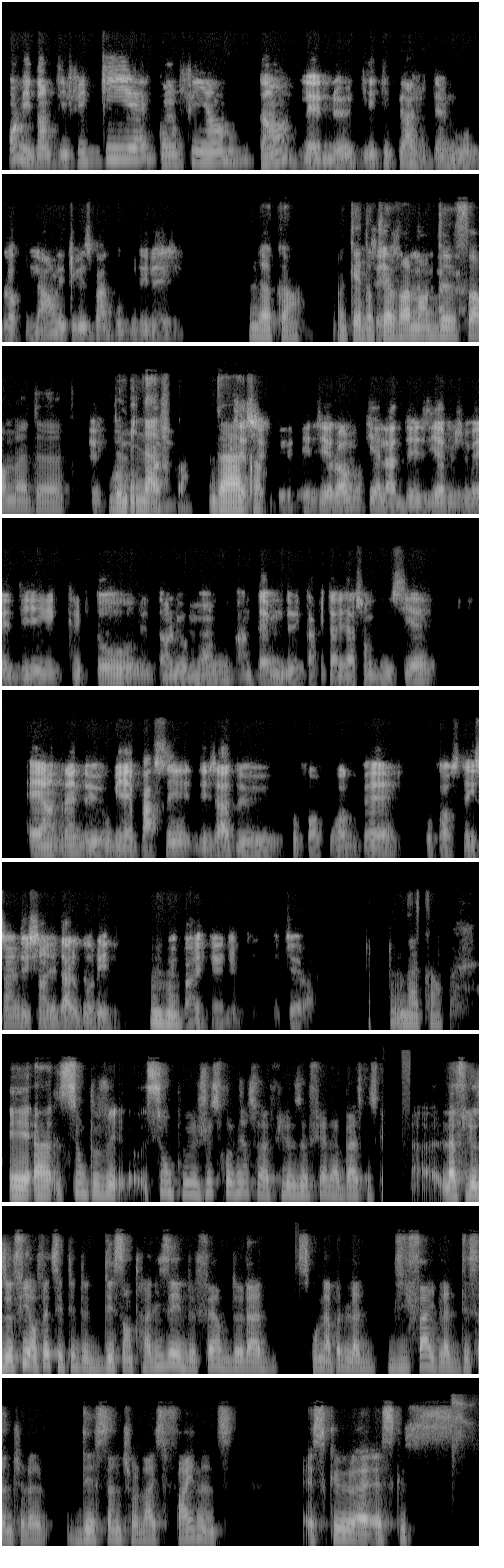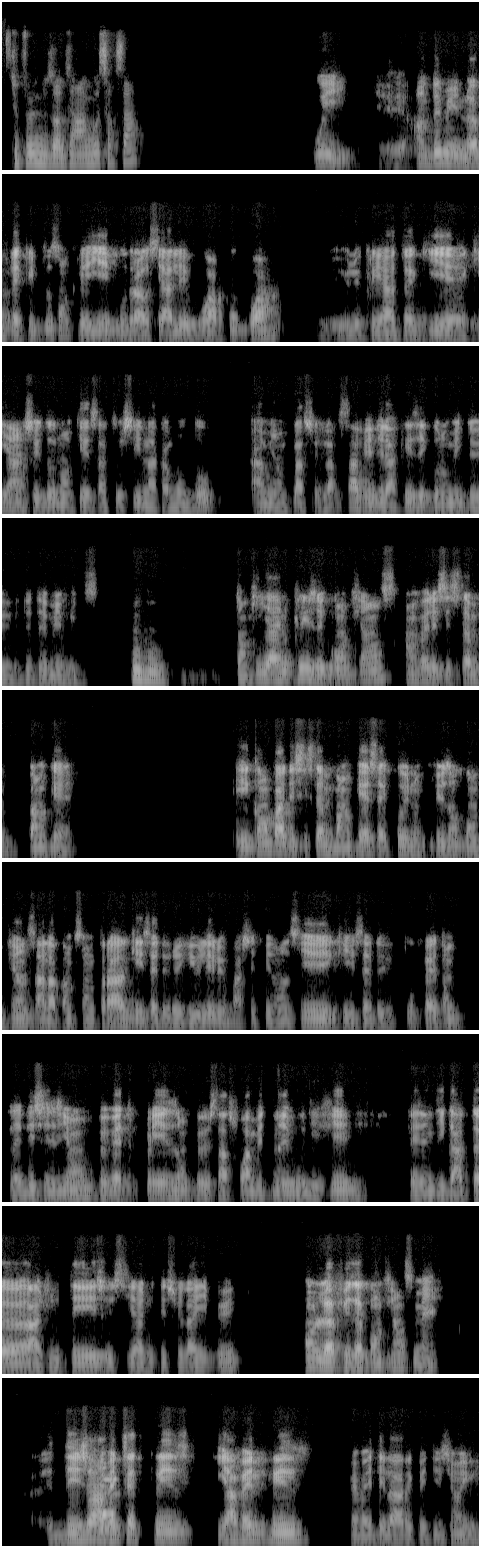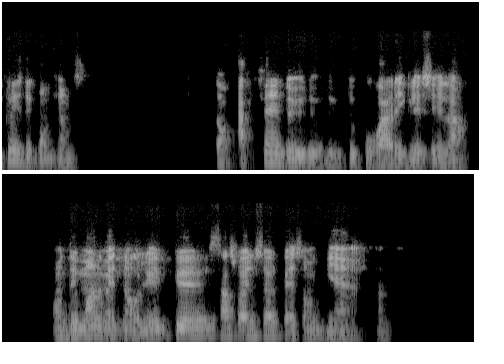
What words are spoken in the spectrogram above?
on identifie qui est confiant dans les nœuds et qui peut ajouter un nouveau bloc. Là, on n'utilise pas beaucoup d'énergie. D'accord. OK, donc, il y a vraiment deux formes de, de minage. D'accord. Ethereum, qui est la deuxième, je vais dire, crypto dans le monde en termes de capitalisation boursière, est en train de, ou bien est passé déjà de Proof of Work vers Proof of Stake. Ils sont en train de changer d'algorithme. Mm D'accord. Et euh, si, on pouvait, si on peut juste revenir sur la philosophie à la base, parce que euh, la philosophie, en fait, c'était de décentraliser, de faire de la ce qu'on appelle la DeFi, la Decentralized Finance. Est-ce que, est que tu peux nous en dire un mot sur ça? Oui. Euh, en 2009, les cryptos sont créés. Il faudra aussi aller voir pourquoi le créateur qui, est, qui a un pseudo qui est Satoshi Nakamoto a mis en place cela. Ça vient de la crise économique de, de 2008. Mm-hmm. Donc, il y a une crise de confiance envers le système bancaire. Et quand on parle de système bancaire, c'est que nous faisons confiance à la Banque centrale qui essaie de réguler le marché financier, qui essaie de tout faire. Donc, les décisions peuvent être prises, on peut s'asseoir maintenant et modifier les indicateurs, ajouter ceci, ajouter cela. Et puis, on leur faisait confiance, mais déjà avec cette crise, il y avait une crise, permettez la répétition, une crise de confiance. Donc, afin de, de, de pouvoir régler cela, on demande maintenant, au lieu que ça soit une seule personne, bien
